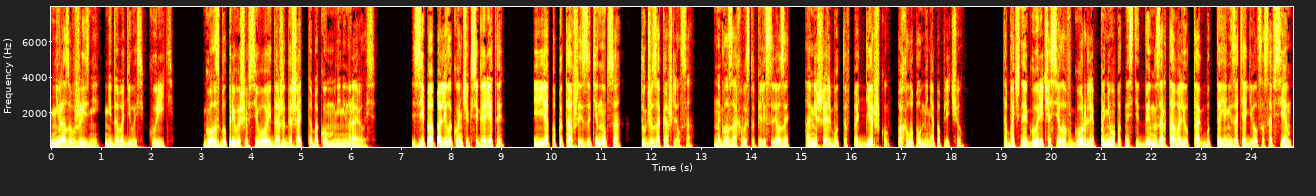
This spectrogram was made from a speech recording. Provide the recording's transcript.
Ни разу в жизни не доводилось курить. Голос был превыше всего, и даже дышать табаком мне не нравилось. Зипа опалила кончик сигареты, и я, попытавшись затянуться, тут же закашлялся. На глазах выступили слезы, а Мишель, будто в поддержку, похлопал меня по плечу. Табачная горечь осела в горле, по неопытности дым изо рта валил так, будто я не затягивался совсем.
